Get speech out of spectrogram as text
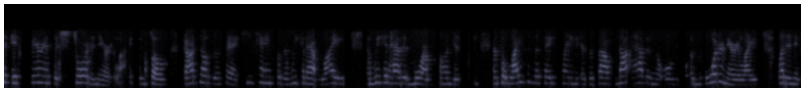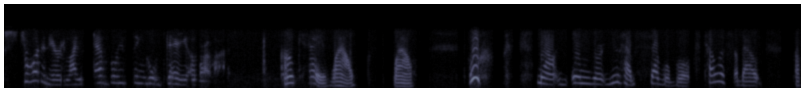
to experience extraordinary life. And so God tells us that He came so that we could have life and we could have it more abundantly. And so life in the faith lane is about not having an ordinary life, but an extraordinary life every single day of our lives. Okay. Wow. Wow. Whew. Now, in your you have several books. Tell us about a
